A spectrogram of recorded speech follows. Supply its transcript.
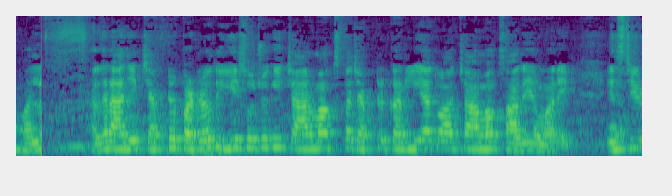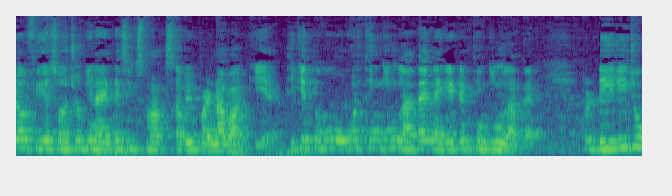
मतलब अगर आज एक चैप्टर पढ़ रहे हो तो ये सोचो कि चार मार्क्स का चैप्टर कर लिया तो आज चार मार्क्स आ गए हमारे। इंस्टीड ऑफ़ ये सोचो कि 96 मार्क्स का भी पढ़ना बाकी है, ठीक है? तो वो ओवर थिंकिंग लाता है नेगेटिव थिंकिंग लाता है। तो डेली जो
